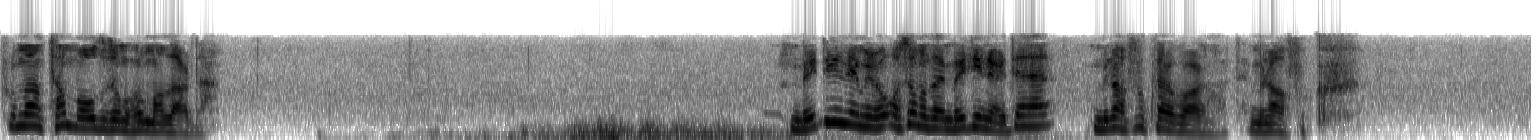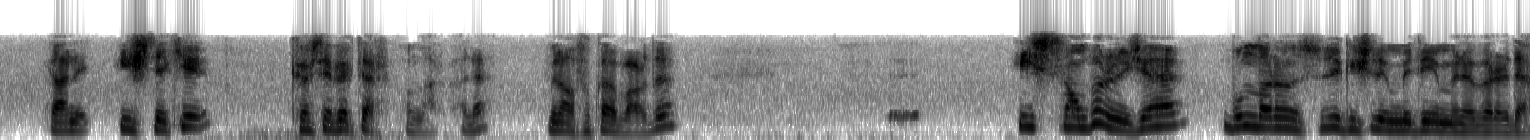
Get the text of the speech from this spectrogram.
Hurmanın tam olduğu zaman hurmalarda. Medine o zaman da Medine'de münafıklar var. Münafık. Yani işteki köstebekler bunlar böyle. Münafıklar vardı. İslam'dan önce bunların sözü kişi Medine Münevvere'de.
